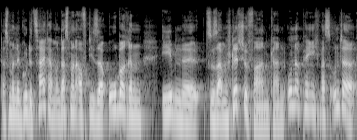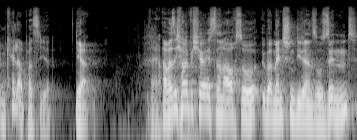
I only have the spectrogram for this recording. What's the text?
dass man eine gute Zeit haben und dass man auf dieser oberen Ebene zusammen Schlittschuh fahren kann, unabhängig, was unter im Keller passiert. Ja. Naja. Aber was ich häufig höre, ist dann auch so über Menschen, die dann so sind,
